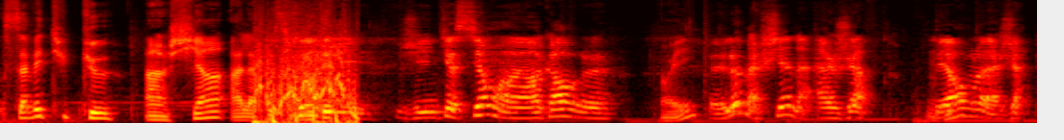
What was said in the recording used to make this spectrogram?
savais-tu que un chien a la possibilité... J'ai- J'ai une question euh, encore. euh, Oui. euh, là, ma chienne, elle, elle jappe. Dehors, là, elle jappe.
